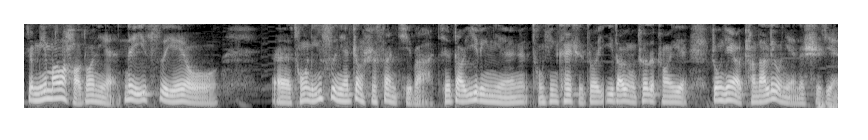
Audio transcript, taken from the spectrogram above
就迷茫了好多年。那一次也有。呃，从零四年正式算起吧，其实到一零年重新开始做一刀用车的创业，中间有长达六年的时间。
